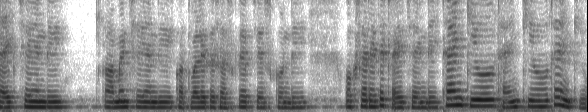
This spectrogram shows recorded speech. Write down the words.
లైక్ చేయండి కామెంట్ చేయండి కొత్త వాళ్ళైతే సబ్స్క్రైబ్ చేసుకోండి. ఒకసారి అయితే ట్రై చేయండి. Thank you thank you thank you.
